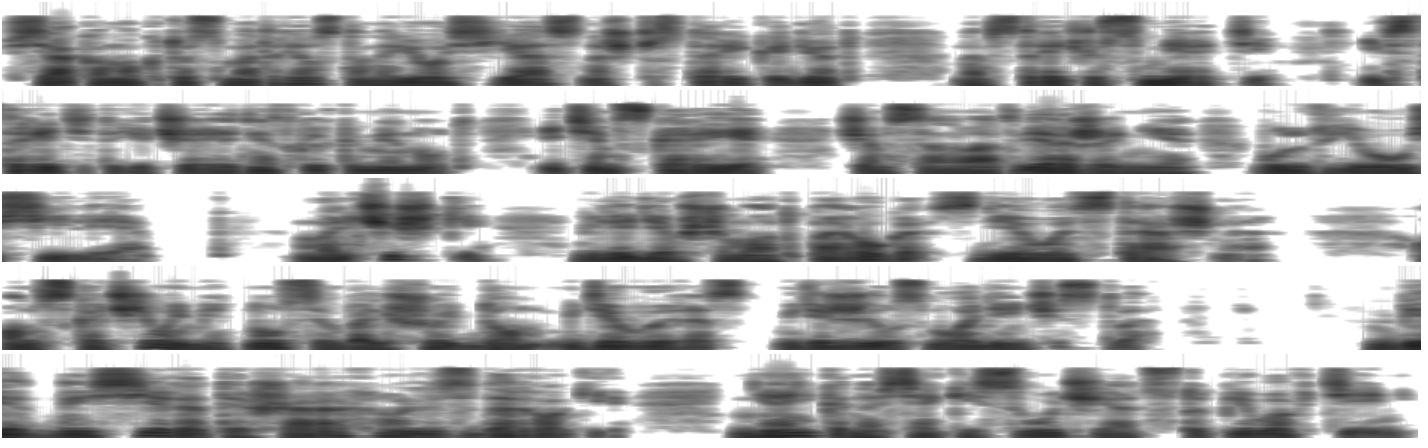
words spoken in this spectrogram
Всякому, кто смотрел, становилось ясно, что старик идет навстречу смерти, и встретит ее через несколько минут, и тем скорее, чем самоотвержение будут его усилия. Мальчишке, глядевшему от порога, сделалось страшно. Он вскочил и метнулся в большой дом, где вырос, где жил с младенчества. Бедные сироты шарахнулись с дороги. Нянька на всякий случай отступила в тень.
